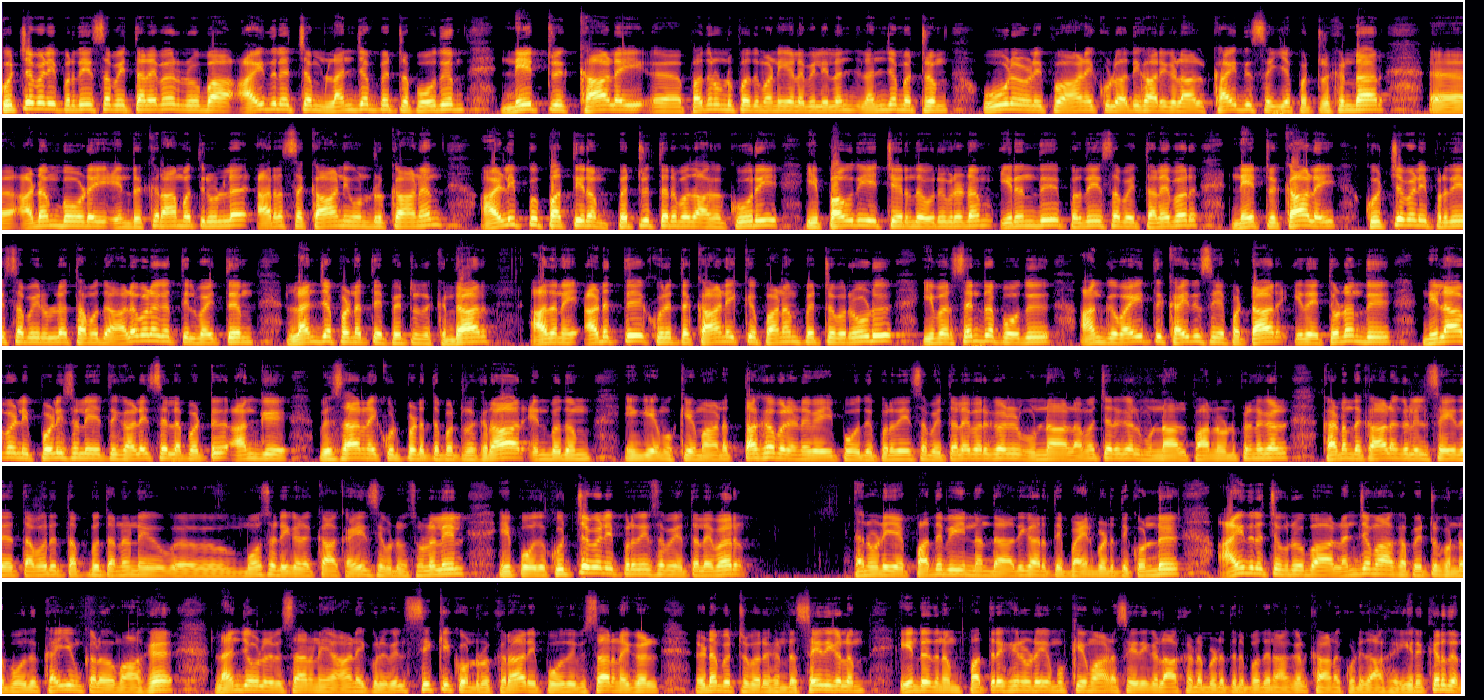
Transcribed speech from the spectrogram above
குச்சவெளி பிரதேச சபை தலைவர் ரூபாய் ஐந்து லட்சம் லஞ்சம் பெற்ற போது நேற்று காலை பதினொன்று முப்பது மணியளவில் லஞ்சம் மற்றும் ஊழல் ஒழிப்பு ஆணைக்குழு அதிகாரிகளால் கைது செய்யப்பட்டிருக்கின்றார். அடம்போடை என்ற கிராமத்தில் உள்ள அரச காணி ஒன்றுக்கான அழிப்பு பத்திரம் பெற்றுத்தருவதாக கூறி இப்பகுதியைச் சேர்ந்த ஒருவரிடம் இருந்து பிரதேச சபை தலைவர் நேற்று காலை குச்சவெளி பிரதேச சபையில் உள்ள தமது அலுவலகத்தில் வைத்து லஞ்ச பணத்தை பெற்றிருக்கின்றார். அதனை அடுத்து குறித்த காணிக்கு பணம் பெற்றவரோடு இவர் சென்றபோது அங்கு வைத்து கைது செய்யப்பட்டார். இதைத் தொடர்ந்து நிலாவளி போலீஸ் நிலையத்துக்கு அழை செல்லப்பட்டு அங்கு விசாரணைக்கு உட்படுத்தப்பட்டிருக்கிறார் என்பதும் இங்கே முக்கியமான தகவல். எனவே இப்போது பிரதேச சபை தலைவர்கள் முன்னாள் அமைச்சர்கள் முன்னாள் பாராளுமன்ற உறுப்பினர்கள் கடந்த காலங்களில் செய்த தவறு தப்பு தண்டனை மோசடிகளுக்காக கைது செய்யப்படும் சூழலில் இப்போது குச்சவெளி பிரதேச சபை தலைவர் தன்னுடைய பதவியின் அந்த அதிகாரத்தை பயன்படுத்தி கொண்டு ஐந்து லட்சம் ரூபாய் லஞ்சமாக பெற்றுக்கொண்ட போது கையும் களவுமாக லஞ்ச ஊழல் விசாரணை ஆணைக்குழுவில் சிக்கிக் கொண்டிருக்கிறார். இப்போது விசாரணைகள் இடம்பெற்று வருகின்ற செய்திகளும் இன்று தினம் பத்திரிகையினுடைய முக்கியமான செய்திகளாக இடம்பெடுத்திருப்பதை நாங்கள் காணக்கூடியதாக இருக்கிறது.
